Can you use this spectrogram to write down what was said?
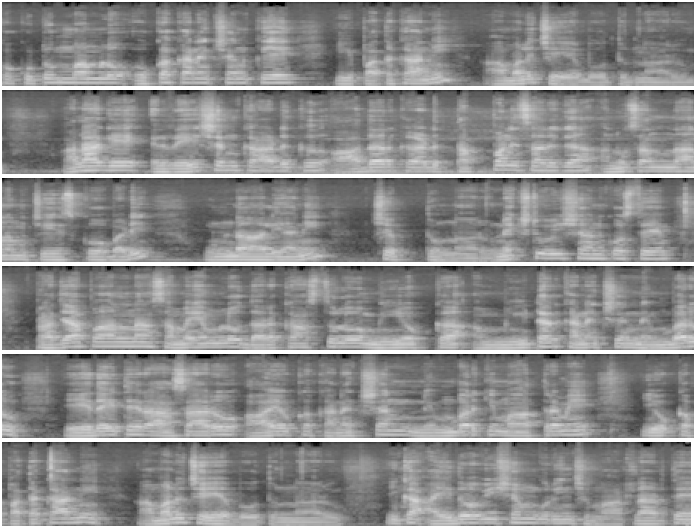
ఒక కుటుంబంలో ఒక కనెక్షన్కే ఈ పథకాన్ని అమలు చేయబోతున్నారు. అలాగే రేషన్ కార్డుకు ఆధార్ కార్డు తప్పనిసరిగా అనుసంధానం చేసుకోబడి ఉండాలి అని చెప్తున్నారు. నెక్స్ట్ విషయానికి వస్తే ప్రజాపాలన సమయంలో దరఖాస్తులో మీ యొక్క మీటర్ కనెక్షన్ నెంబరు ఏదైతే రాశారో ఆ యొక్క కనెక్షన్ నెంబర్కి మాత్రమే ఈ యొక్క పథకాన్ని అమలు చేయబోతున్నారు. ఇక ఐదో విషయం గురించి మాట్లాడితే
